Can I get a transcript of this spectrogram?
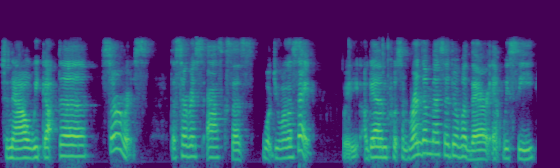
So now we got the service. The service asks us, what do you want to say? we again put some random message over there and we see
